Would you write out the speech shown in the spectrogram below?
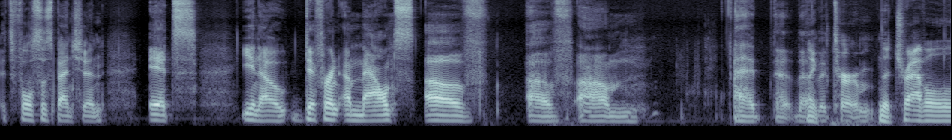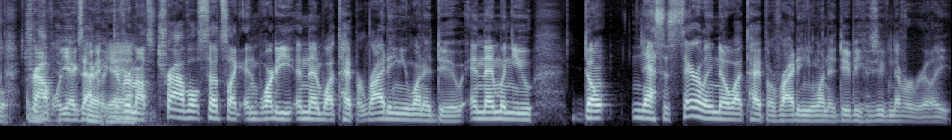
it's full suspension, it's, you know, different amounts of, of, um, had the, the, the term The travel travel yeah exactly Right, yeah, different yeah. amounts of travel so it's like and what do you and then what type of riding you want to do and then when you don't necessarily know what type of riding you want to do because you've never really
